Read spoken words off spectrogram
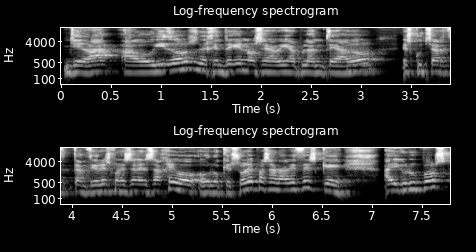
llega a oídos de gente que no se había planteado escuchar canciones con ese mensaje o, o lo que suele pasar a veces que hay grupos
